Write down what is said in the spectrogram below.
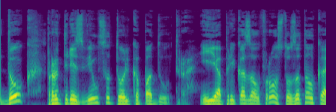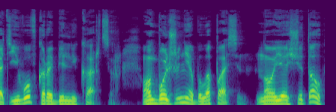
Док протрезвился только под утро, и я приказал Фросту затолкать его в корабельный карцер. Он больше не был опасен, но я считал,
